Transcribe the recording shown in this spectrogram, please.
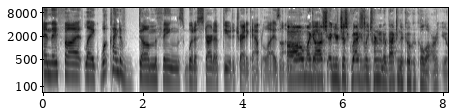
And they thought, like, what kind of dumb things would a startup do to try to capitalize on? that, Oh my right? gosh! And you're just gradually turning it back into Coca Cola, aren't you?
